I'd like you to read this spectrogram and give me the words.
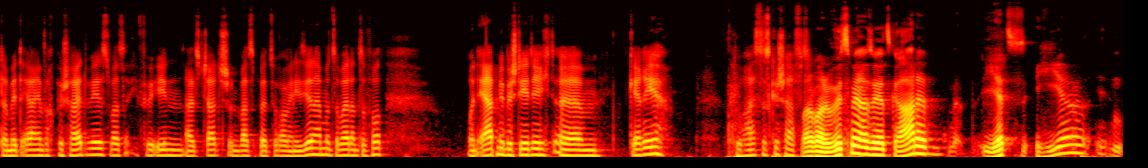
damit er einfach Bescheid weiß, was für ihn als Judge und was wir zu organisieren haben und so weiter und so fort. Und er hat mir bestätigt, ähm, Gary, du hast es geschafft. Warte mal, du willst mir also jetzt gerade, jetzt hier in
